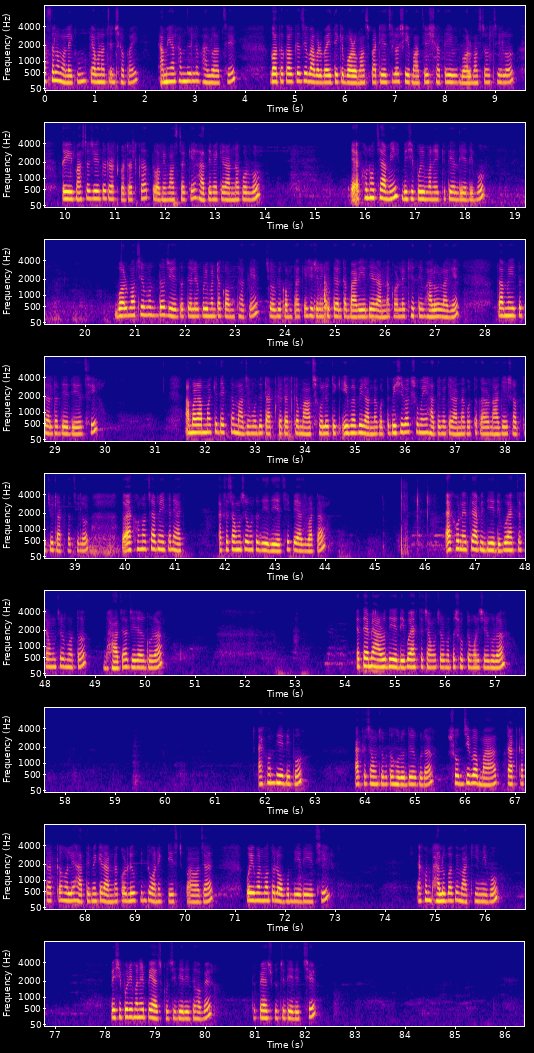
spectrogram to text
আসসালামু আলাইকুম, কেমন আছেন সবাই? আমি আলহামদুলিল্লাহ ভালো আছি। গতকালকে যে বাবার বাড়ি থেকে বড় মাছ পাঠিয়েছিল, সেই মাছের সাথে বল মাছটাও ছিল। তো এই মাছটা যেহেতু টাটকা টাটকা, তো আমি মাছটাকে হাতে মেখে রান্না করব। এখন হচ্ছে আমি বেশি পরিমাণে একটু তেল দিয়ে দিব। বল মাছের মধ্যে যেহেতু তেলের পরিমাণটা কম থাকে, চর্বি কম থাকে, সেজন্য একটু তেলটা বাড়িয়ে দিয়ে রান্না করলে খেতে ভালো লাগে। তো আমি এই তো তেলটা দিয়ে দিয়েছি। আমার আম্মাকে দেখতাম মাঝে মধ্যে টাটকা টাটকা মাছ হলে ঠিক এইভাবেই রান্না করতে। বেশিরভাগ সময় হাতে মেখে রান্না করতো, কারণ আগে সব কিছুই টাটকা ছিল। তো এখন হচ্ছে আমি এখানে এক একশো চামচের মতো দিয়ে দিয়েছি পেঁয়াজ বাটা। এখন এতে আমি দিয়ে দিব এক চা চামচের মতো ভাজা জিরার গুঁড়া। এতে আমি আরও দিয়ে দিব এক চা চামচের মতো শুকনো মরিচের গুঁড়া। এখন দিয়ে দিব এক চা চামচের মতো হলুদের গুঁড়া। সবজি বা মাছ টাটকা টাটকা হলে হাতে মেখে রান্না করলেও কিন্তু অনেক টেস্ট পাওয়া যায়। পরিমাণ মতো লবণ দিয়ে দিয়েছি। এখন ভালোভাবে মাখিয়ে নিব। বেশি পরিমাণের পেঁয়াজ কুচি দিয়ে দিতে হবে। তো পেঁয়াজ কুচি দিয়ে দিচ্ছি।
